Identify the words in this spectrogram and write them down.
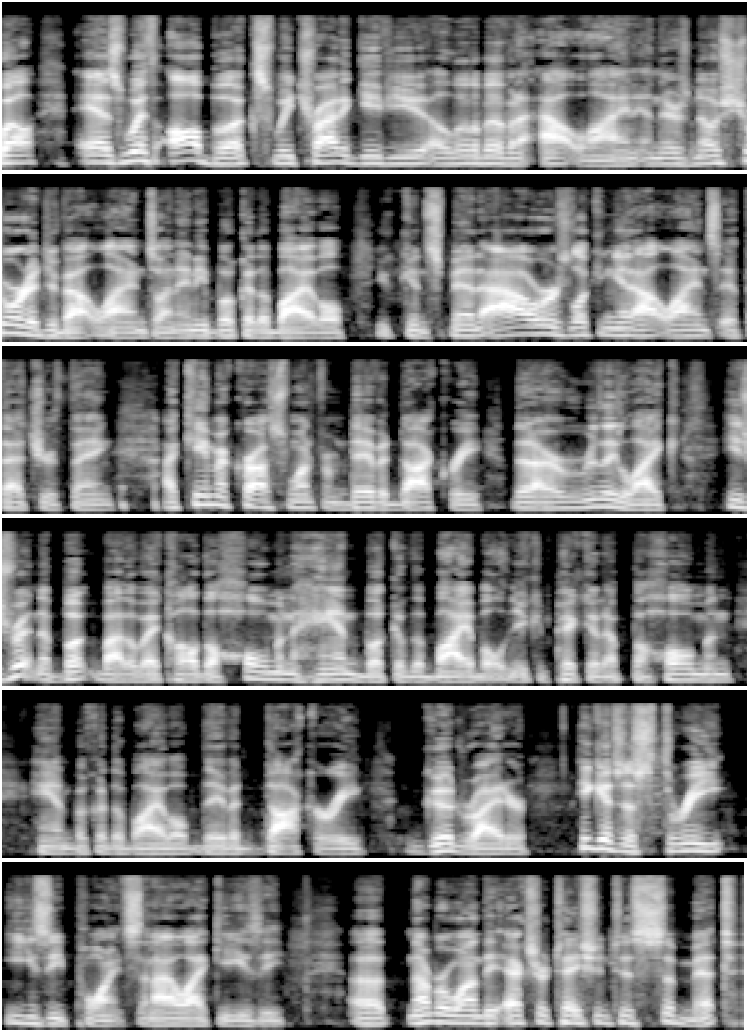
Well, as with all books, we try to give you a little bit of an outline, and there's no shortage of outlines on any book of the Bible. You can spend hours looking at outlines if that's your thing. I came across one from David Dockery that I really like. He's written a book, by the way, called The Holman Handbook of the Bible. You can pick it up, The Holman Handbook of the Bible. David Dockery, good writer. He gives us three easy points, and I like easy. Uh, number one, the exhortation to submit.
